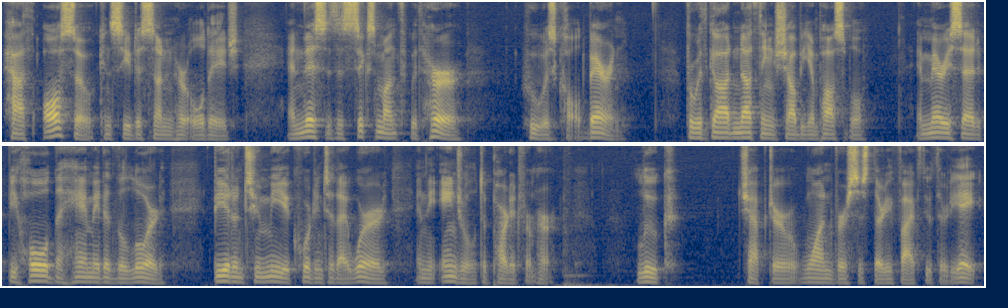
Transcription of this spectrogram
hath also conceived a son in her old age, and this is the sixth month with her who was called barren. For with God nothing shall be impossible. And Mary said, Behold, the handmaid of the Lord, be it unto me according to thy word. And the angel departed from her. Luke chapter 1, verses 35 through 38.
